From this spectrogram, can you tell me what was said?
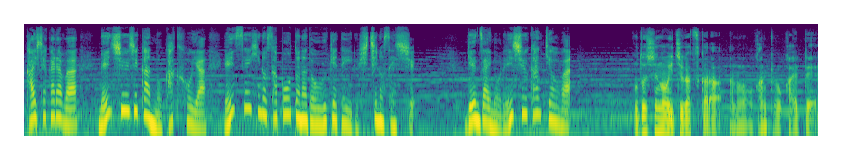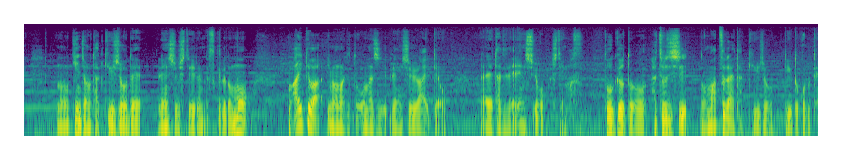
会社からは練習時間の確保や遠征費のサポートなどを受けている七野選手。現在の練習環境は？今年の1月からあの環境を変えてあの近所の卓球場で練習しているんですけれども相手は今までと同じ練習相手を、え立てて練習をしています。東京都八王子市の松ヶ谷卓球場っていうところで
